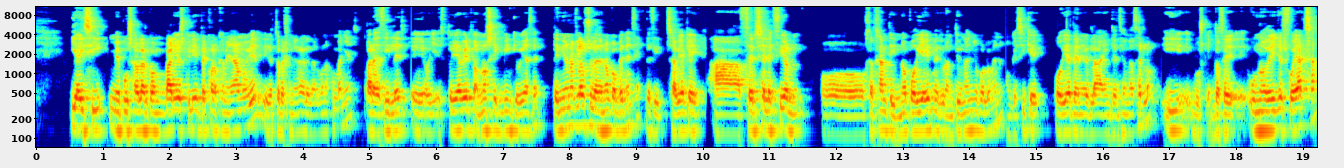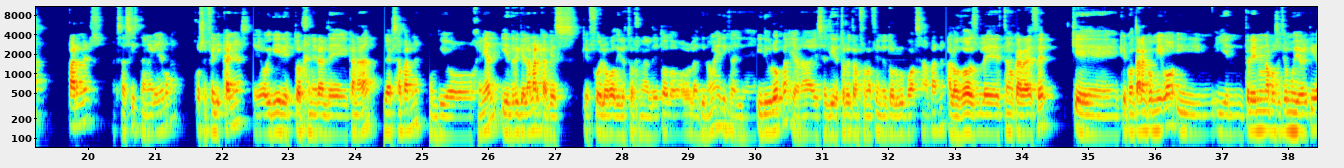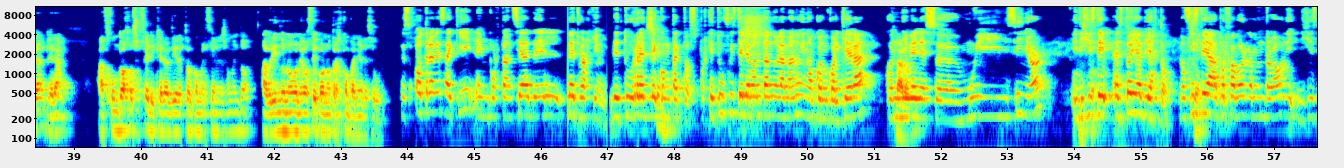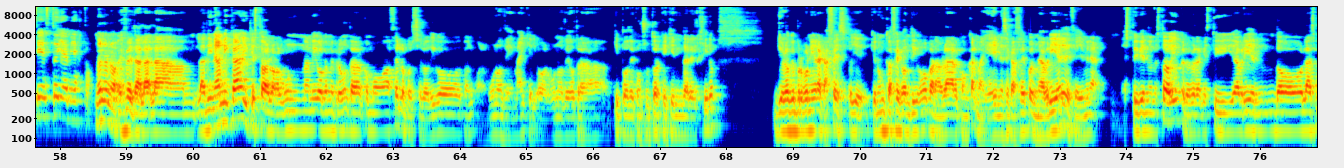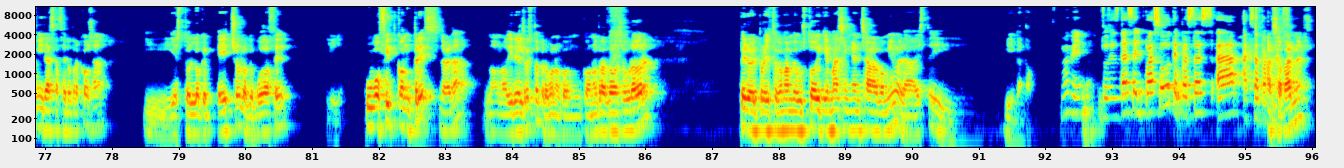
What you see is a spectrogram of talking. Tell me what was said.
Y ahí sí me puse a hablar con varios clientes con los que me llevaba muy bien, directores generales de algunas compañías, para decirles, eh, oye, estoy abierto, no sé bien qué voy a hacer. Tenía una cláusula de no competencia, es decir, sabía que hacer selección o headhunting no podía irme durante un año por lo menos, aunque sí que podía tener la intención de hacerlo, y busqué. Entonces, uno de ellos fue AXA Partners, AXA Sista en aquella época, José Félix Cañas, eh, hoy director general de Canadá, de AXA Partner, un tío genial, y Enrique Lamarca, que, es, que fue luego director general de todo Latinoamérica y de, y de Europa, y ahora es el director de transformación de todo el grupo AXA Partner. A los dos les tengo que agradecer que, que contaran conmigo y, y entré en una posición muy divertida, que era adjunto a José Félix, que era el director comercial en ese momento, abriendo un nuevo negocio con otras compañías de seguro. Pues otra vez aquí la importancia del networking, de tu red de Sí. contactos, porque tú fuiste levantando la mano y no con cualquiera, con Claro. niveles eh, muy senior y dijiste estoy abierto. No fuiste Sí. a por favor dame un trabajo, di- dijiste estoy abierto. No, no, no, es verdad. La, la, la dinámica, y que esto a algún amigo que me pregunta cómo hacerlo, pues se lo digo a algunos de Michael o algunos de otro tipo de consultor que quieren dar el giro. Yo lo que proponía era cafés. Oye, quiero un café contigo para hablar con calma. Y ahí en ese café pues me abría y decía, oye, mira, estoy viendo dónde estoy, pero es verdad que estoy abriendo las miras a hacer otras cosas y esto es lo que he hecho, lo que puedo hacer. Hubo fit con tres, la verdad. No, no diré el resto, pero bueno, con, con otras dos aseguradoras. Pero el proyecto que más me gustó y que más enganchaba conmigo era este y, y encantado. Muy bien. Entonces das el paso, te pasas a AXA Partners. AXA Partners.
